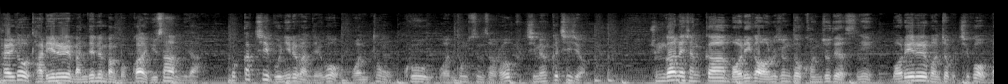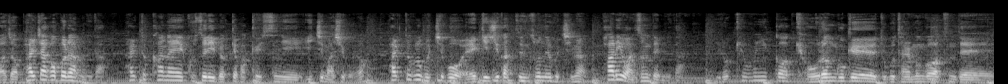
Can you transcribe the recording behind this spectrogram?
팔도 다리를 만드는 방법과 유사합니다. 똑같이 무늬를 만들고 원통, 구, 원통 순서로 붙이면 끝이죠. 중간에 잠깐 머리가 어느 정도 건조되었으니 머리를 먼저 붙이고 마저 팔 작업을 합니다. 팔뚝 하나에 구슬이 몇 개 박혀 있으니 잊지 마시고요. 팔뚝을 붙이고 애기쥐 같은 손을 붙이면 팔이 완성됩니다. 이렇게 보니까 겨울왕국에 누구 닮은 것 같은데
